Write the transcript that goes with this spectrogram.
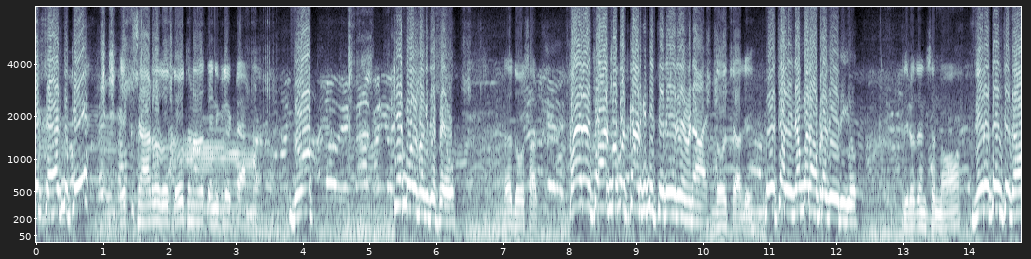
ਇੱਕ ਸਾਈਡ ਤੋਂ ਕੇ? ਇੱਕ ਸਾਈਡ ਦਾ ਦੁੱਧ ਦੋ ਥਣਾ ਦਾ 3 ਕਿਲੋ ਟਾਈਮ ਦਾ। ਦੋ ਕੀ ਬੋਲ ਮੰਗਦੇ ਪਏ ਹੋ? ਤਾਂ 260 ਫਾਈਨਲ ਚਾਰ ਮੁਹੱਬਤ ਕਰਕੇ ਦਿੱਤੇ ਦੇ ਰਹੇ ਬਣਾ 240 240 ਨੰਬਰ ਆਪਣਾ ਦੇ ਦਿਓ। आपका दे दियो 0309 ज़ीरो तीन सौ दो।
